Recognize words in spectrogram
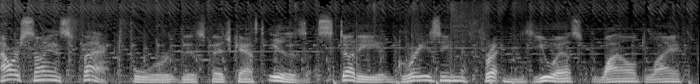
Our science fact for this VegCast is study grazing threatens U.S. wildlife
